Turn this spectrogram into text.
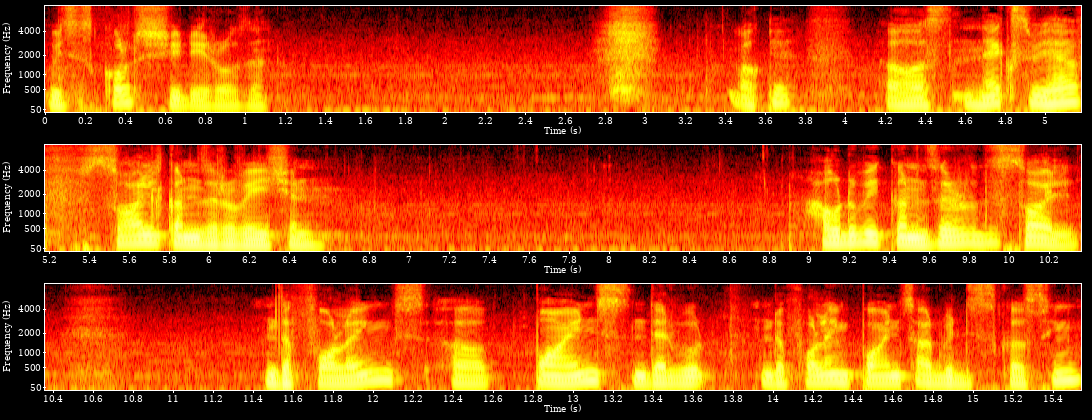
which is called sheet erosion. Okay uh, next we have soil conservation. How do we conserve the soil? The following uh, points that would the following points i'll be discussing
